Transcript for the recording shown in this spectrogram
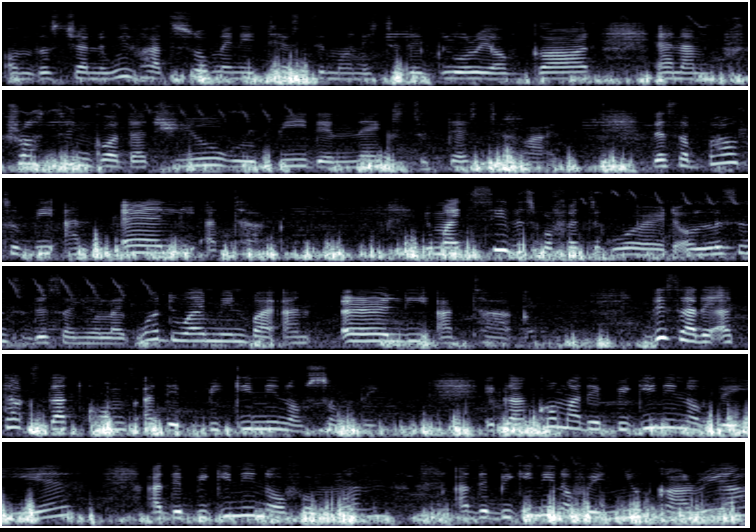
on this channel. We've had so many testimonies to the glory of God, and I'm trusting God that you will be the next to testify. There's about to be an early attack. You might see this prophetic word or listen to this and you're like, what do I mean by an early attack? These are the attacks that comes at the beginning of something. It can come at the beginning of the year, at the beginning of a month, at the beginning of a new career,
